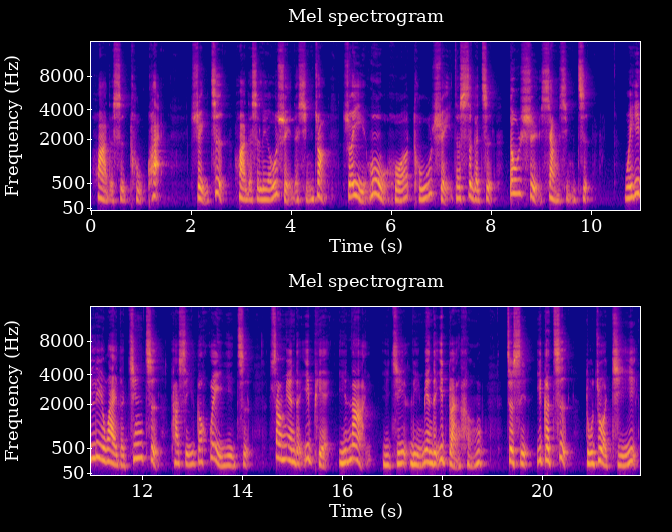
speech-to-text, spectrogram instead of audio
画的是土块。水字画的是流水的形状，所以木、火、土、水这四个字都是象形字。唯一例外的金字，它是一个会意字，上面的一撇一捺以及里面的一短横。这是一个字，读作“集”。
